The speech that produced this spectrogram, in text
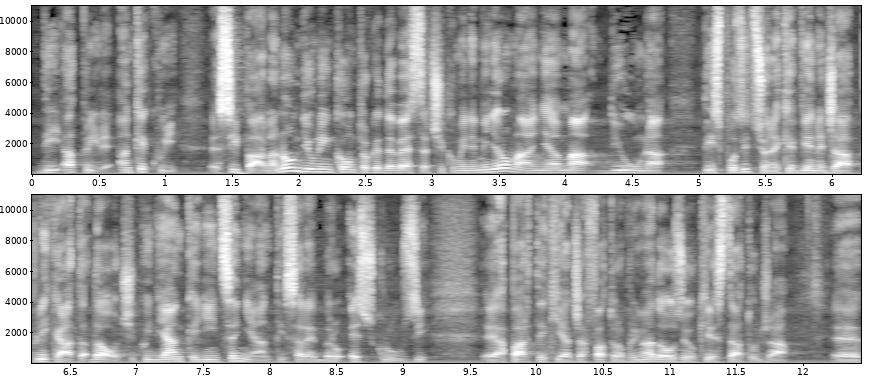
di aprile. Anche qui eh, si parla non di un incontro che deve esserci come in Emilia Romagna, ma di una disposizione che viene già applicata da oggi, quindi anche gli insegnanti sarebbero esclusi, eh, a parte chi ha già fatto la prima dose o chi è stato già eh,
